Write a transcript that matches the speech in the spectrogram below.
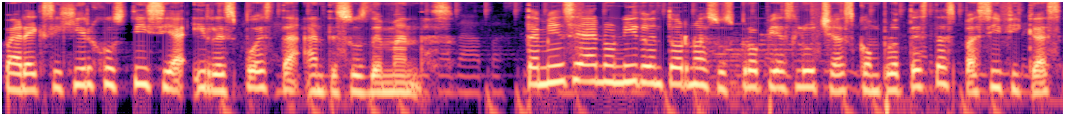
para exigir justicia y respuesta ante sus demandas. También se han unido en torno a sus propias luchas con protestas pacíficas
